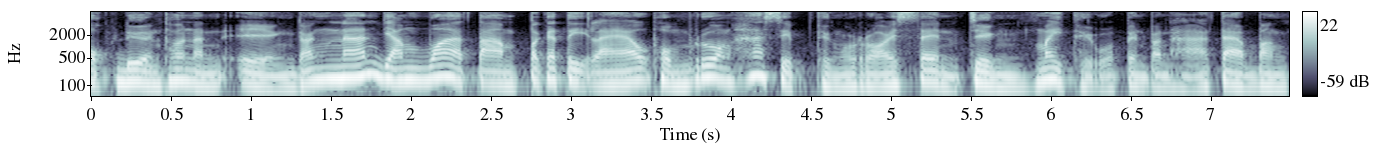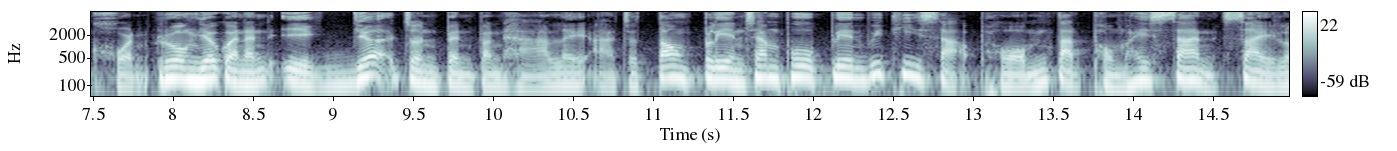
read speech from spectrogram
6 เดือนเท่านั้นเอง ดังนั้นย้ำว่าตามปกติแล้วผมร่วง 50ถึง100เส้น จึงไม่ถือว่าเป็นปัญหาแต่บางคนร่วงเยอะกว่านั้นอีกเยอะจนเป็นปัญหาเลยอาจจะต้องเปลี่ยนแชมพูเปลี่ยนวิธีสระผม ตัดผมให้สั้น ใส่โล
